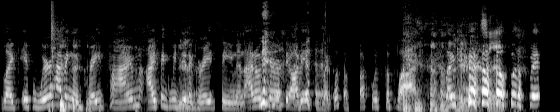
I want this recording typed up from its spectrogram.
like if we're having a great time, I think we did Yeah. a great scene, and I don't care if the audience is like, "What the fuck was the plot?" Like Yeah, a little bit.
